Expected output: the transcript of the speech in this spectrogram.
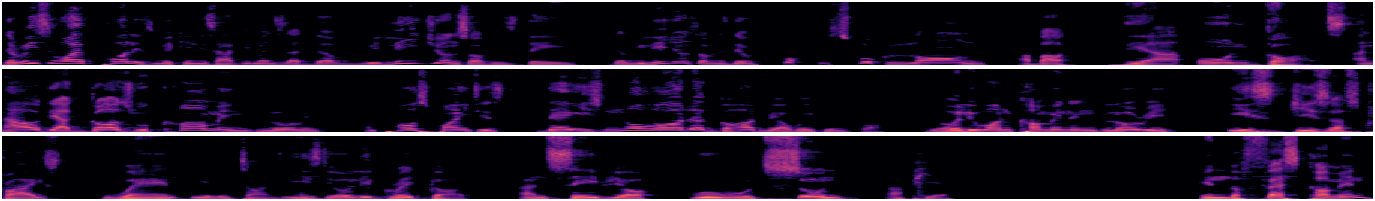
the reason why Paul is making this argument is that the religions of his day, the religions of his day spoke, spoke long about their own gods and how their gods will come in glory. And Paul's point is there is no other God we are waiting for. The only one coming in glory is Jesus Christ when he returns. He is the only great God and Savior who would soon appear. In the first coming,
